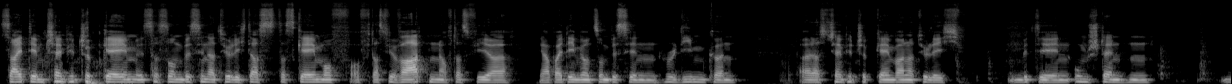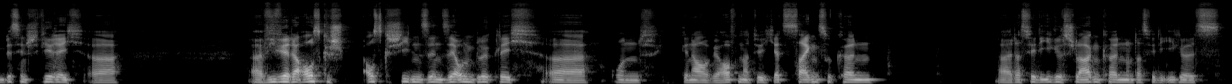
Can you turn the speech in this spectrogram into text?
seit dem Championship Game ist das so ein bisschen natürlich das, das Game, auf, auf das wir warten, auf das wir, ja, bei dem wir uns so ein bisschen redeemen können. Äh, das Championship Game war natürlich mit den Umständen ein bisschen schwierig. Äh, äh, wie wir da ausges ausgeschieden sind, sehr unglücklich. Äh, und genau, wir hoffen natürlich jetzt zeigen zu können, äh, dass wir die Eagles schlagen können und dass wir die Eagles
